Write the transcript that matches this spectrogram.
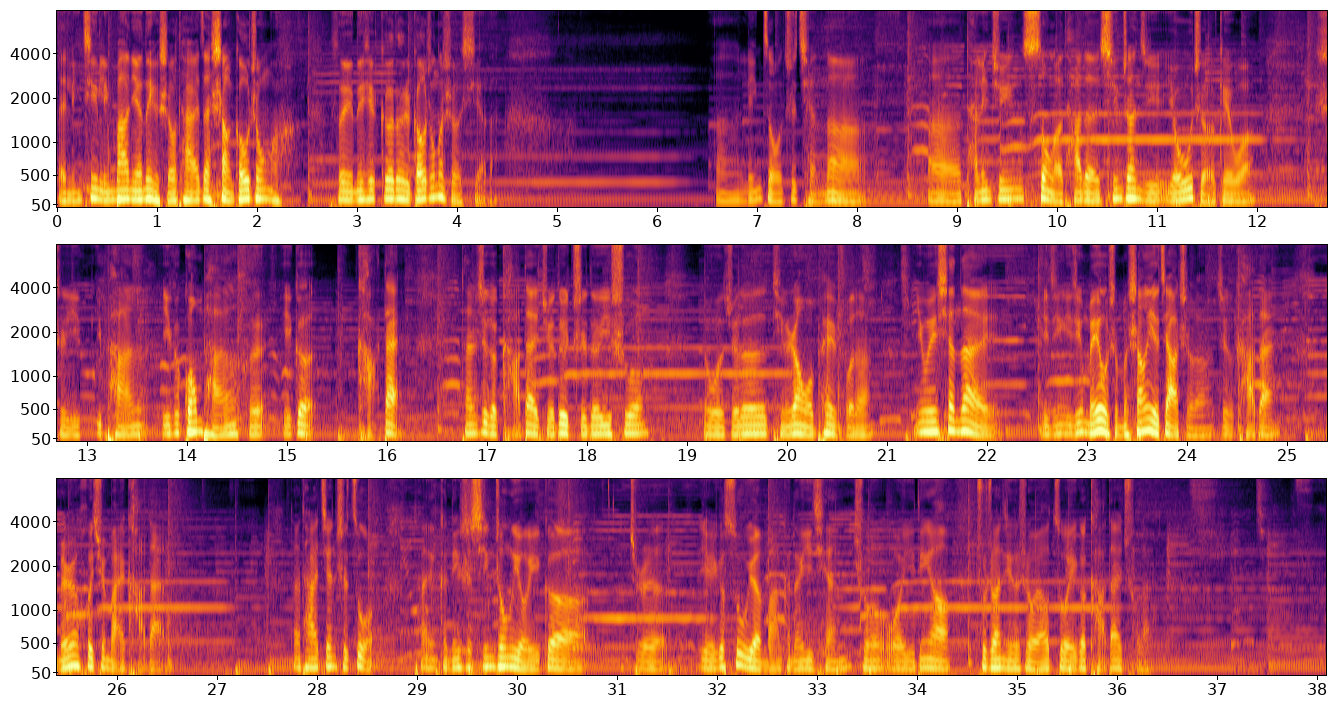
哎，零七、零八年那个时候他还在上高中啊，所以那些歌都是高中的时候写的。嗯，临走之前呢，呃，谭丽君送了他的新专辑《游舞者》给我，是一一盘一个光盘和一个卡带。但是这个卡带绝对值得一说，我觉得挺让我佩服的，因为现在已经已经没有什么商业价值了，这个卡带，没人会去买卡带了。但他坚持做，他肯定是心中有一个，就是有一个夙愿吧。可能以前说我一定要出专辑的时候要做一个卡带出来。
